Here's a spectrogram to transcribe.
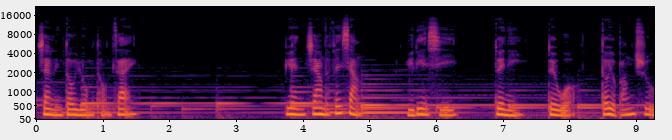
圣灵都与我们同在。愿这样的分享与练习对你。对我都有帮助。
